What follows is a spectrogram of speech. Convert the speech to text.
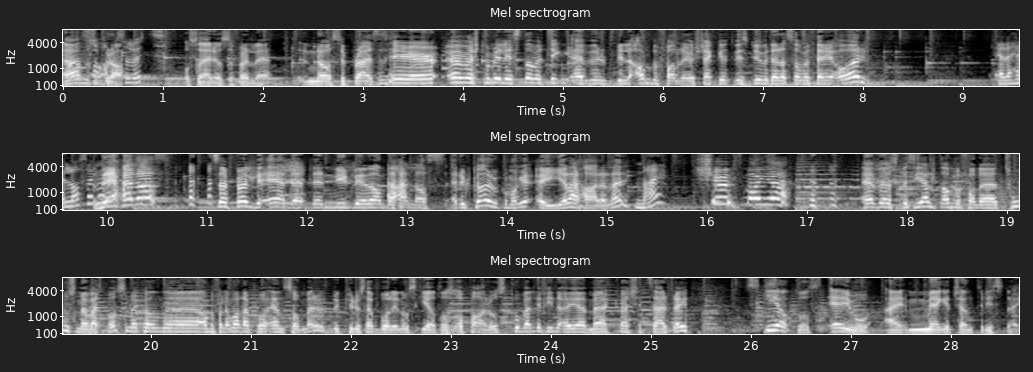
Ja, men så altså, bra. Absolutt. Og så er det jo selvfølgelig No surprises here. Øverst på min liste over ting jeg ville anbefale deg å sjekke ut hvis du vil dele sommerferie i år. Er det Hellas, eller? Det er Hellas! Selvfølgelig er det det nydelige landet Hellas. Er du klar over hvor mange øyer de har, eller? Nei? Sjukt mange! Jeg vil spesielt anbefale to som jeg har vært på. Som jeg kan eh, anbefale. Jeg var der på en sommer. Du cruiser både innom Skiatos og Paros. To veldig fine øyer med hver sitt særpreg. Skiatos er jo ei meget kjent turistøy,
